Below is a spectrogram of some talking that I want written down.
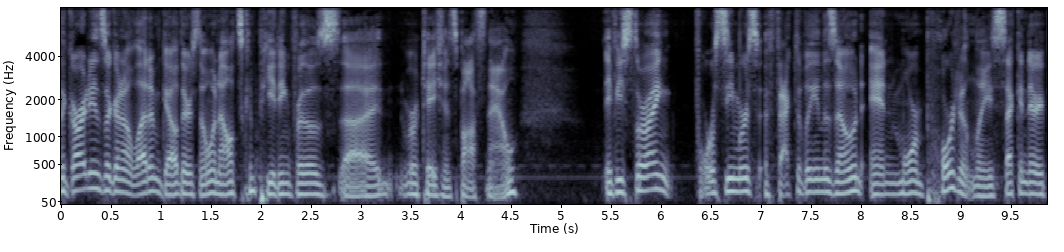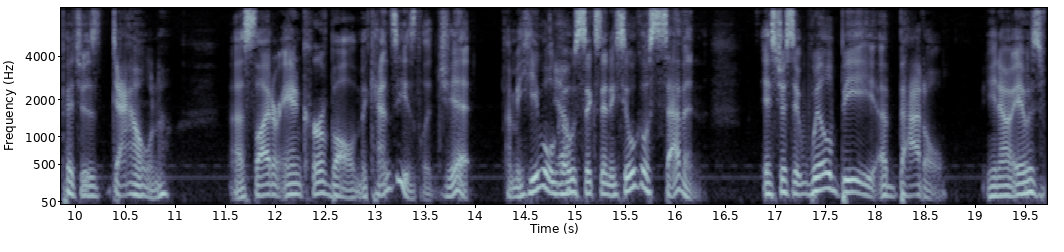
the Guardians are going to let him go. There's no one else competing for those uh, rotation spots now. If he's throwing four seamers effectively in the zone, and more importantly, secondary pitches down, uh, slider and curveball, McKenzie is legit. I mean, he will Yeah. go six innings. He will go seven. It's just it will be a battle. You know, it was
